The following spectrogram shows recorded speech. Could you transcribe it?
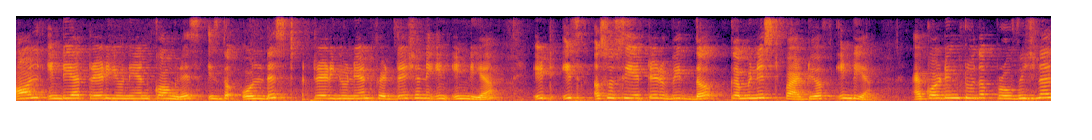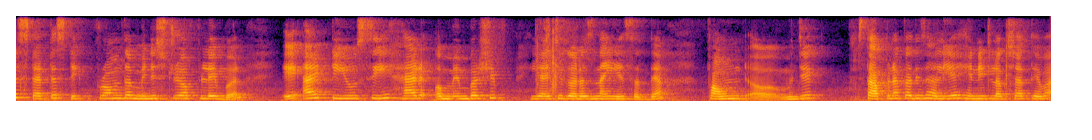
all India trade union congress is the oldest trade union federation in India it is associated with the communist party of India according to the provisional statistic from the ministry of labour A I T U C had a membership याची गरज नाही आहे सध्या फाउंड म्हणजे स्थापना कधी झाली आहे हे नीट लक्षात ठेवा.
